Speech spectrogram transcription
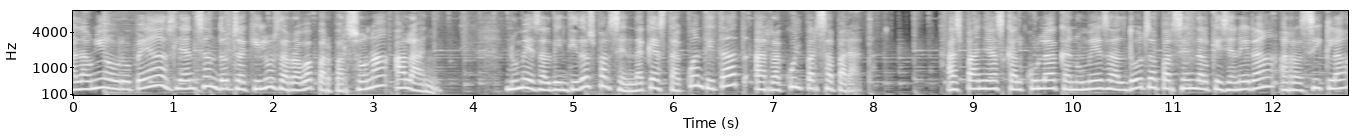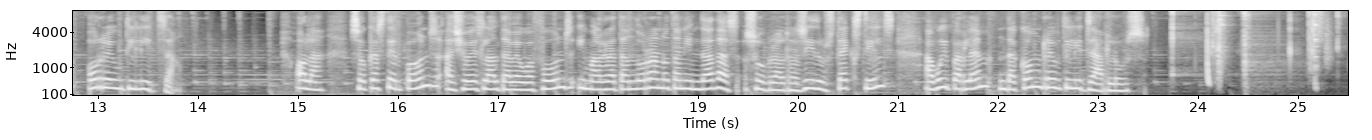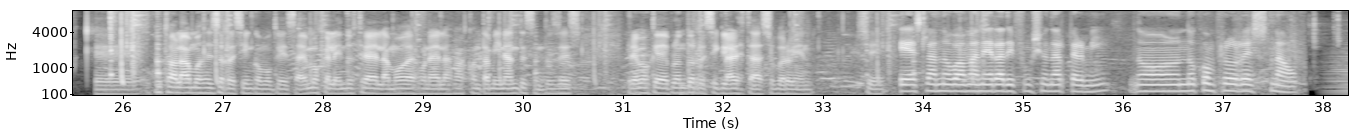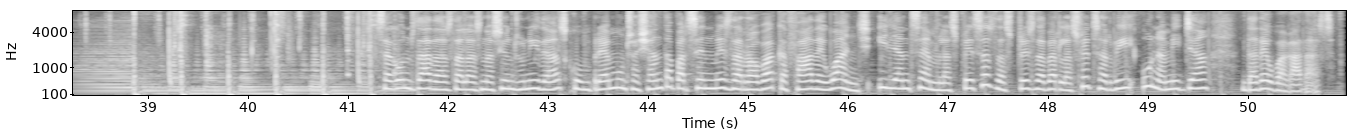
A la Unió Europea es llencen 12 quilos de roba per persona a l'any. Només el 22% d'aquesta quantitat es recull per separat. A Espanya es calcula que només el 12% del que genera es recicla o reutilitza. Hola, sóc Esther Pons, això és l'Altaveu a fons i malgrat Andorra no tenim dades sobre els residus tèxtils, avui parlem de com reutilitzar-los. Eh, justo hablábamos de eso recién, como que sabemos que la industria de la moda es una de las más contaminantes, entonces creemos que de pronto reciclar está súper bien. Sí. És la nova manera de funcionar per mi. No, no compro res nou. Segons dades de les Nacions Unides, comprem un 60% més de roba que fa 10 anys i llancem les peces després d'haver-les fet servir una mitja de 10 vegades.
